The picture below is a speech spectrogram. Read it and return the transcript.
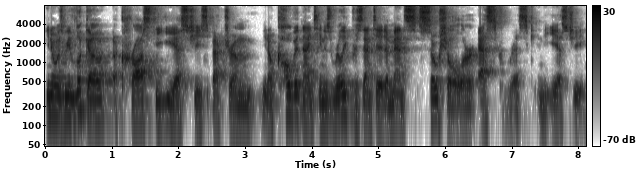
You know, as we look out across the ESG spectrum, you know, COVID 19 has really presented immense social or ESG risk in the ESG.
